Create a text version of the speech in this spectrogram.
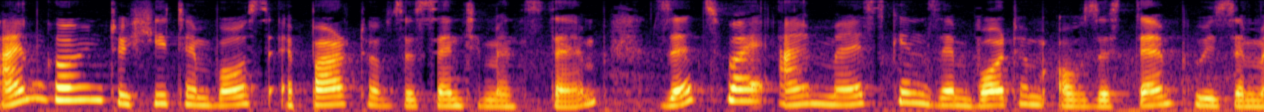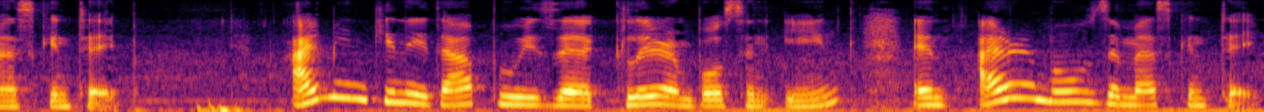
I'm going to heat emboss a part of the sentiment stamp, that's why I'm masking the bottom of the stamp with the masking tape. I'm inking it up with a clear embossing ink and I remove the masking tape.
